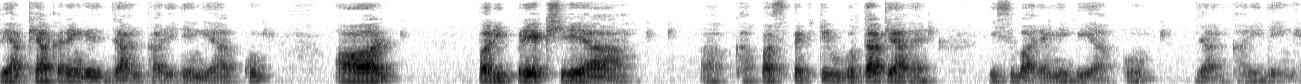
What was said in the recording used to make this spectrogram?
व्याख्या करेंगे, जानकारी देंगे आपको। और परिप्रेक्ष्य या आपका पर्सपेक्टिव होता क्या है, इस बारे में भी आपको जानकारी देंगे।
